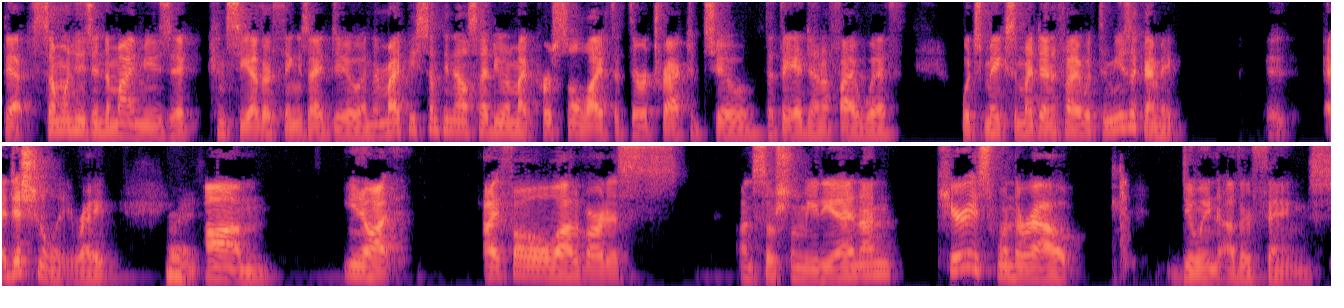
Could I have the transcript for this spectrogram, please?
that someone who's into my music can see other things I do. And there might be something else I do in my personal life that they're attracted to, that they identify with, which makes them identify with the music I make. Additionally, right? Right. Um, you know, I I follow a lot of artists on social media and I'm curious when they're out doing other things.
